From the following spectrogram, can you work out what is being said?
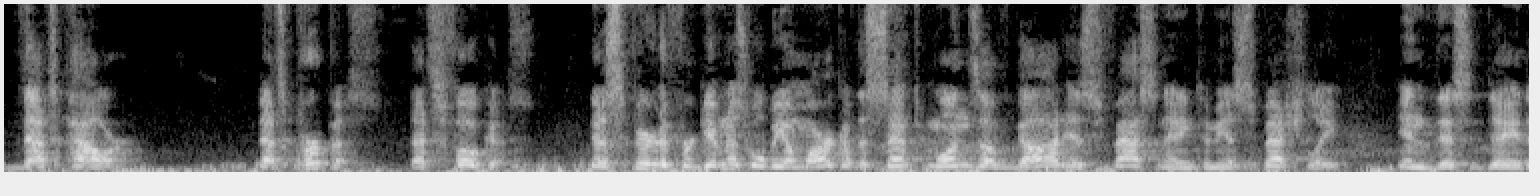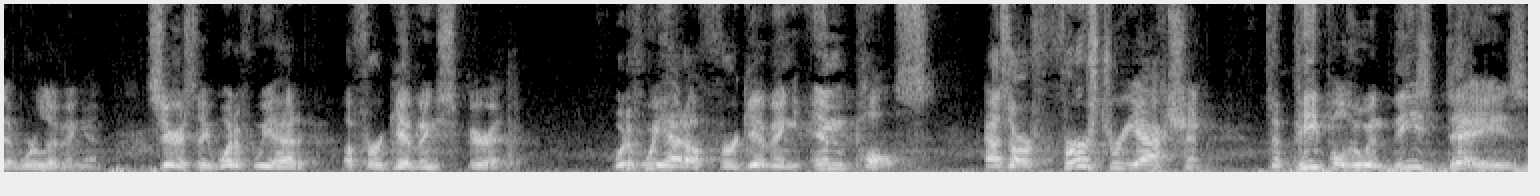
That's power. That's purpose. That's focus. That a spirit of forgiveness will be a mark of the sent ones of God is fascinating to me, especially in this day that we're living in. Seriously, what if we had a forgiving spirit? What if we had a forgiving impulse as our first reaction to people who in these days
